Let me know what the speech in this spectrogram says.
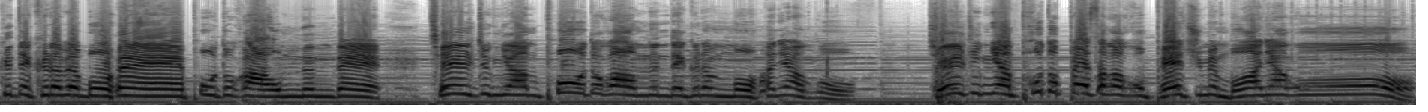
근데 그러면 뭐해? 포도가 없는데. 제일 중요한 포도가 없는데 그럼 뭐하냐고. 제일 중요한 포도 뺏어가고 배 주면 뭐하냐고.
